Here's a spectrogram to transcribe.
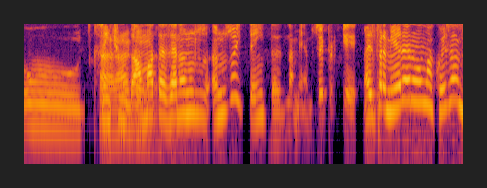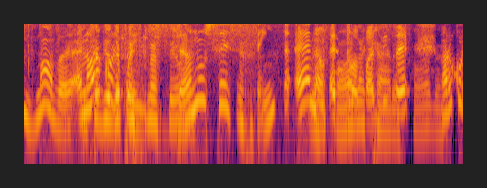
o Caraca, 101 Dálmatas era nos anos 80, na minha, não sei porquê. Mas pra mim era uma coisa nova. Aí Na Você hora viu depois falei, que nasceu? Anos 60? É, não, É foda, pode cara, ser. é foda. Na hora que eu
